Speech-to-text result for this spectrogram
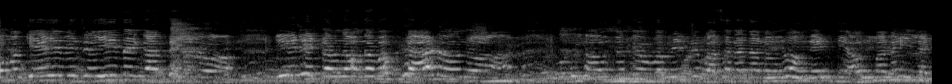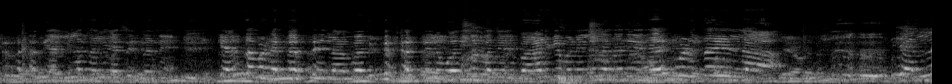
ಒಬ್ಬ ಕೆ ಜೈ ಇದ್ದಂಗೆ ಆಗ್ತಿರೋದು ಈಡಿಟ್ಟವನು ಅವನೊಬ್ಬ ಅವನು ಅವನ ಜೊತೆ ಒಬ್ಬ ಮಿಲಿಟರಿ ಬಸರದವನು ಅವ್ನ ಹೆಂಡತಿ ಅವ್ನ ಮಗ ಈ ಲೆಟರ್ ತಂದು ಎಲ್ಲ ತಲೆ ಎಸಿದ್ದಾನೆ ಕೆಲಸ ಬದುಕಕ್ಕೆ ಇಲ್ಲ ಒಂದು ಮನೇಲಿ ಬಾಡಿಗೆ ಮನೇಲಿ ನನ್ನನ್ನು ಹೇಗೆ ಬಿಡ್ತಾ ಇಲ್ಲ ಎಲ್ಲ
